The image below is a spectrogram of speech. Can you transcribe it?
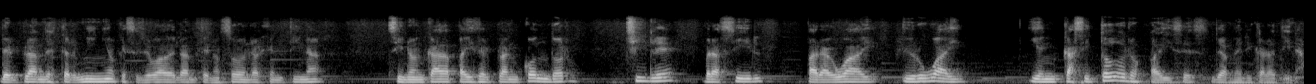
del plan de exterminio que se llevó adelante no solo en Argentina, sino en cada país del Plan Cóndor, Chile, Brasil, Paraguay y Uruguay, y en casi todos los países de América Latina.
